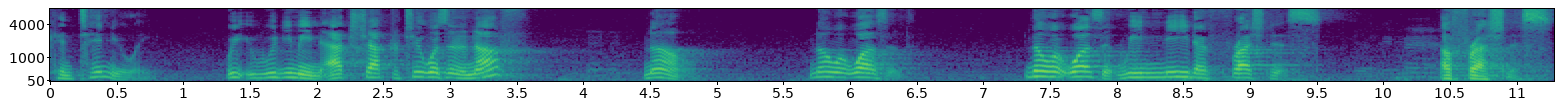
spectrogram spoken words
continually what do you mean? Acts chapter 2 wasn't enough? No. No, it wasn't. No, it wasn't. We need a freshness. A freshness.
